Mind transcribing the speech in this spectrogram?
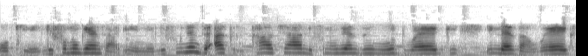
okay lifuna ukuyenza ini? Lifuna ukuyenza i-agriculture lifuna ukuyenza i-woodwork i-leather works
